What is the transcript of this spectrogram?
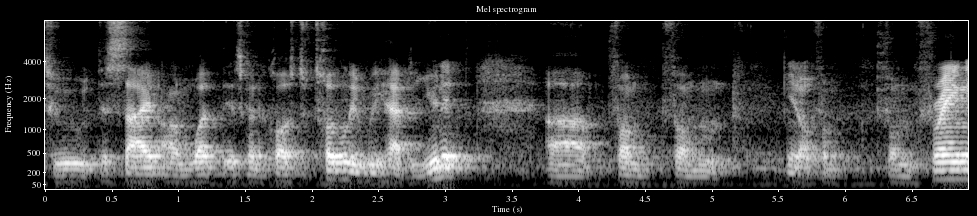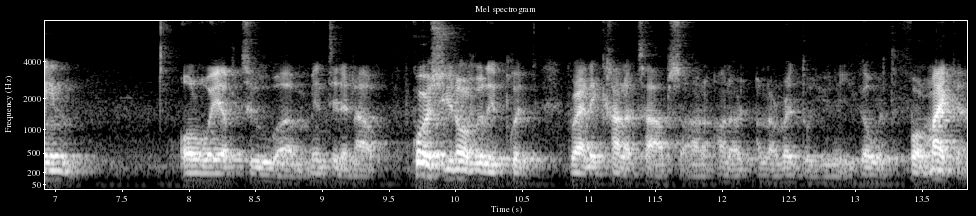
to decide on what it's going to cost to totally rehab the unit, uh, from from you know from from framing all the way up to uh, minting it out. Of course, you don't really put granite countertops on, on, a, on a rental unit. You go with the Formica,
